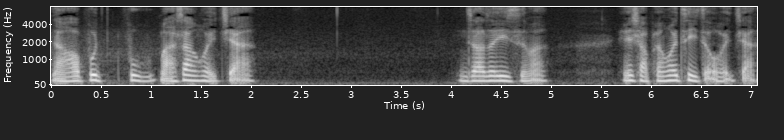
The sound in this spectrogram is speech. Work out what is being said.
然后不不马上回家，你知道这意思吗？因为小朋友会自己走回家。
